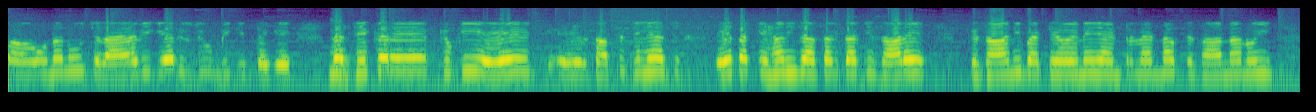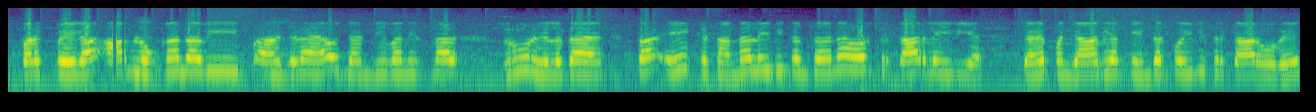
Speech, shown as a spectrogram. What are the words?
ਉਹਨਾਂ ਨੂੰ ਚਲਾਇਆ ਵੀ ਗਿਆ ਰਿਜ਼ਿਊਮ ਵੀ ਕੀਤੇ ਗਏ। ਤਾਂ ਜੇਕਰ ਇਹ ਕਿਉਂਕਿ ਇਹ ਸੱਤ ਜ਼ਿਲ੍ਹਿਆਂ 'ਚ ਇਹ ਤਾਂ ਕਿਹਾ ਨਹੀਂ ਜਾ ਸਕਦਾ ਕਿ ਸਾਰੇ ਕਿਸਾਨ ਹੀ ਬੈਠੇ ਹੋਏ ਨੇ ਜਾਂ ਇੰਟਰਨੈਟ ਨਾਲ ਕਿਸਾਨਾਂ ਨੂੰ ਹੀ ਫ਼ਰਕ ਪਏਗਾ। ਆਮ ਲੋਕਾਂ ਦਾ ਵੀ ਜਿਹੜਾ ਹੈ ਉਹ ਜਨਜੀਵਨ ਇਸ ਨਾਲ ਜ਼ਰੂਰ ਹਿੱਲਦਾ ਹੈ। ਤਾਂ ਇਹ ਕਿਸਾਨਾਂ ਲਈ ਵੀ ਕੰਸਰਨ ਹੈ ਔਰ ਸਰਕਾਰ ਲਈ ਵੀ ਹੈ। ਚਾਹੇ ਪੰਜਾਬ ਜਾਂ ਕੇਂਦਰ ਕੋਈ ਵੀ ਸਰਕਾਰ ਹੋਵੇ,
